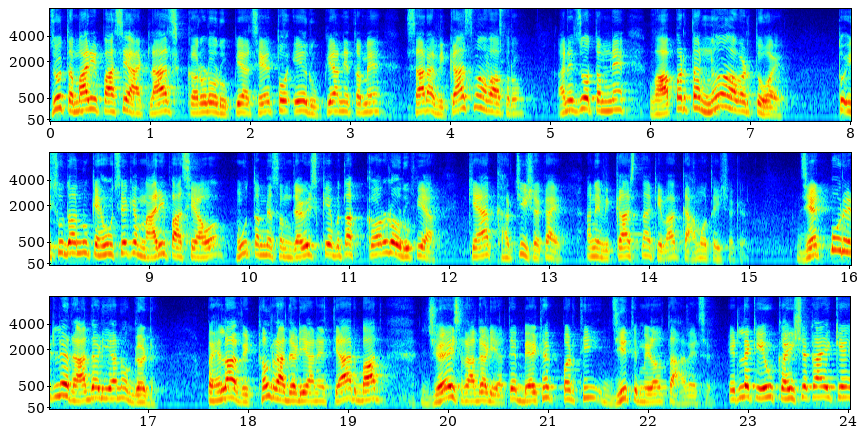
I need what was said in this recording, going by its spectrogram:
જો તમારી પાસે આટલા જ કરોડો રૂપિયા છે, તો એ રૂપિયાને તમે સારા વિકાસમાં વાપરો. અને જો તમને વાપરતા ન આવડતું હોય, તો ઈસુદાનનું કહેવું છે કે મારી પાસે આવો, હું તમને સમજાવીશ કે બધા કરોડો રૂપિયા ક્યાં ખર્ચી શકાય અને વિકાસના કેવા કામો થઈ શકે. જેતપુર એટલે રાદડિયાનો ગઢ. પહેલાં વિઠ્ઠલ રાદડિયા અને ત્યારબાદ જયેશ રાદડિયા તે બેઠક પરથી જીત મેળવતા આવે છે. એટલે કે એવું કહી શકાય કે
